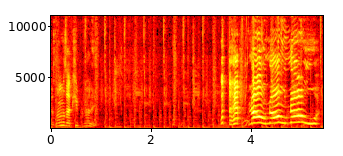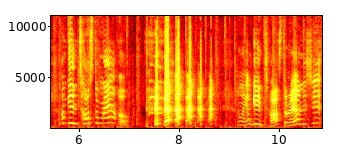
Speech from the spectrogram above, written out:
As long as I keep running. What the heck? No, no, no! I'm getting tossed around. Oh. I'm like, I'm getting tossed around and shit.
